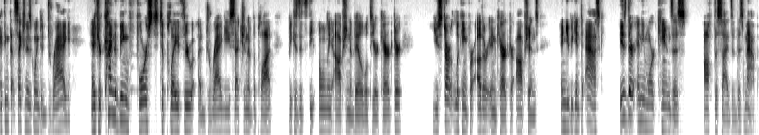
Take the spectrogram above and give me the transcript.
I think that section is going to drag. And if you're kind of being forced to play through a draggy section of the plot because it's the only option available to your character, you start looking for other in character options and you begin to ask, is there any more Kansas off the sides of this map?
